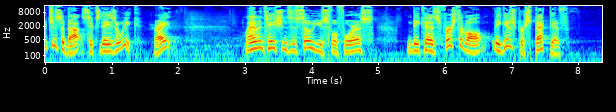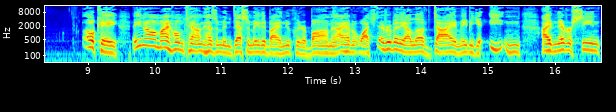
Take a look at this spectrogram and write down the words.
which is about six days a week, right? Lamentations is so useful for us because, first of all, it gives perspective. Okay, you know, my hometown hasn't been decimated by a nuclear bomb, and I haven't watched everybody I love die and maybe get eaten. I've never seen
